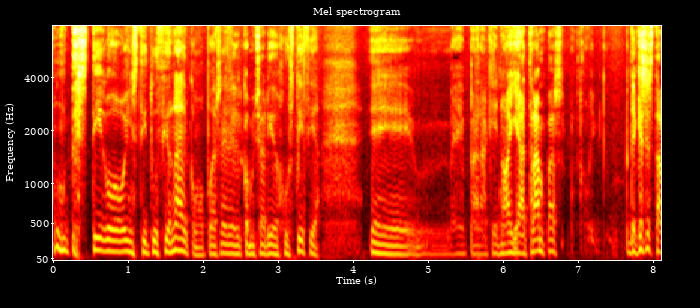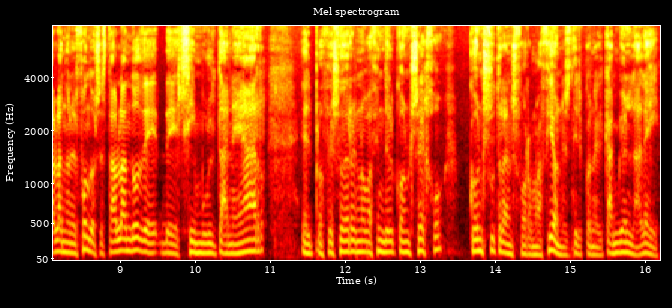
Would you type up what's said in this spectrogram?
un testigo institucional, como puede ser el comisario de justicia, eh, para que no haya trampas. ¿De qué se está hablando en el fondo? Se está hablando de, simultanear el proceso de renovación del Consejo con su transformación, es decir, con el cambio en la ley.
